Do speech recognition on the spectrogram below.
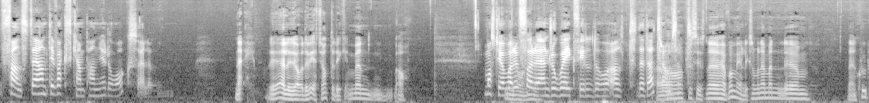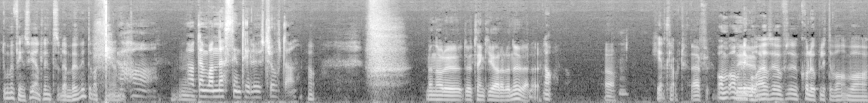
fanns det antivaxkampanjer då också? Eller Nej, det, eller ja, det vet jag inte. Men ja. Måste jag varit före Andrew Wakefield och allt det där tramset? Ja, precis. Nej, jag var med liksom. Nej, men um, den sjukdomen finns ju egentligen inte så den behöver vi inte vaccinera mot. Jaha. Mm. Ja, den var nästintill utrotad. Ja. Men har du, du tänker göra det nu eller? Ja. ja. Helt klart. Nej, om om det, det går. Alltså, jag får kolla upp lite vad, vad,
